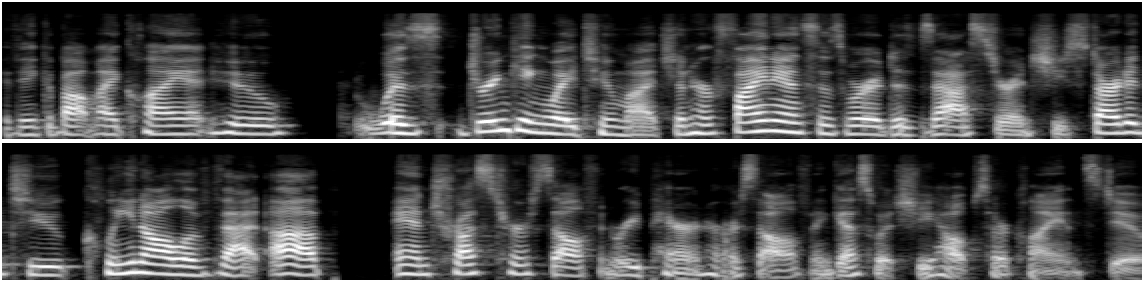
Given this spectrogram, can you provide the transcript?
I think about my client who was drinking way too much and her finances were a disaster. And she started to clean all of that up and trust herself and reparent herself. And guess what she helps her clients do?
